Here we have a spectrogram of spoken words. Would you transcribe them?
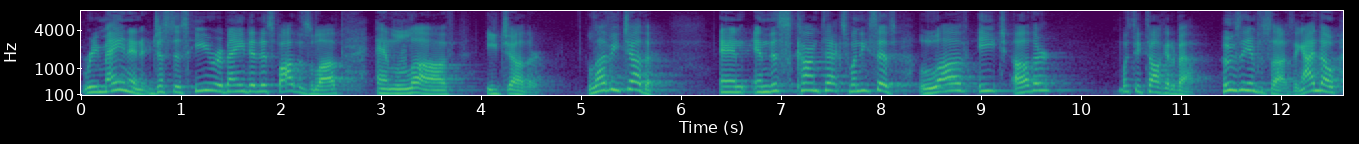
Remain in it, just as he remained in his Father's love, and love each other. Love each other. And in this context, when he says love each other, what's he talking about? Who's he emphasizing? I know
